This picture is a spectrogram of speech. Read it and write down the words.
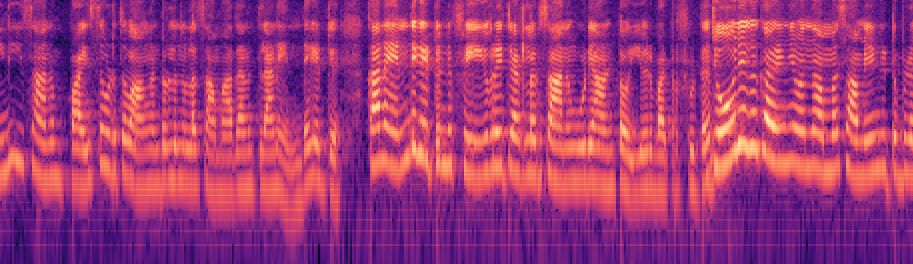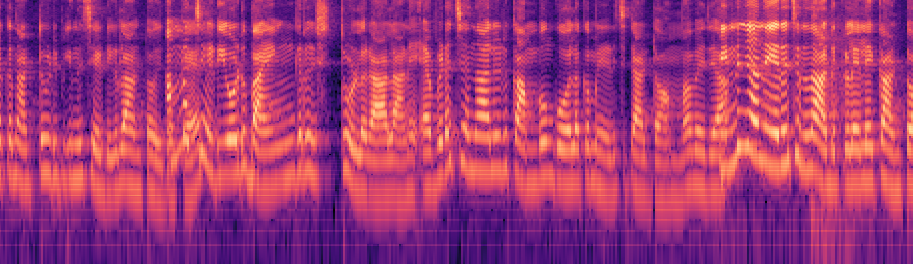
ഇനി ഈ സാധനം പൈസ കൊടുത്ത് വാങ്ങണ്ടുള്ളൂ എന്നുള്ള സമാധാനത്തിലാണ് എന്റെ കെട്ടിയോൻ. കാരണം എന്റെ കെട്ടിയോന്റെ ഫേവറേറ്റ് ആയിട്ടുള്ള ഒരു സാധനം കൂടിയാണ് കേട്ടോ ഈ ഒരു ബട്ടർ ഫ്രൂട്ട് ജോലിയൊക്കെ കഴിഞ്ഞ് വന്ന് അമ്മ സമയം കിട്ടുമ്പോഴൊക്കെ നട്ടുപിടിപ്പിക്കുന്ന ചെടികളാണ് കേട്ടോ അമ്മ ചെടിയോട് ഭയങ്കര ഇഷ്ടമുള്ള ഒരാളാണ്. എവിടെ ചെന്നാലും ഒരു കമ്പും കോലൊക്കെ മേടിച്ചിട്ടാട്ടോ അമ്മ വരിക. പിന്നെ ഞാൻ നേരെ ചെന്നത് അടുക്കളയിലേക്കാണ് കേട്ടോ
